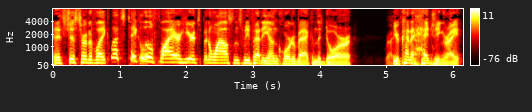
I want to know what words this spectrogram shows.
And it's just sort of like, let's take a little flyer here. It's been a while since we've had a young quarterback in the door. Right. You're kind of hedging, right?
